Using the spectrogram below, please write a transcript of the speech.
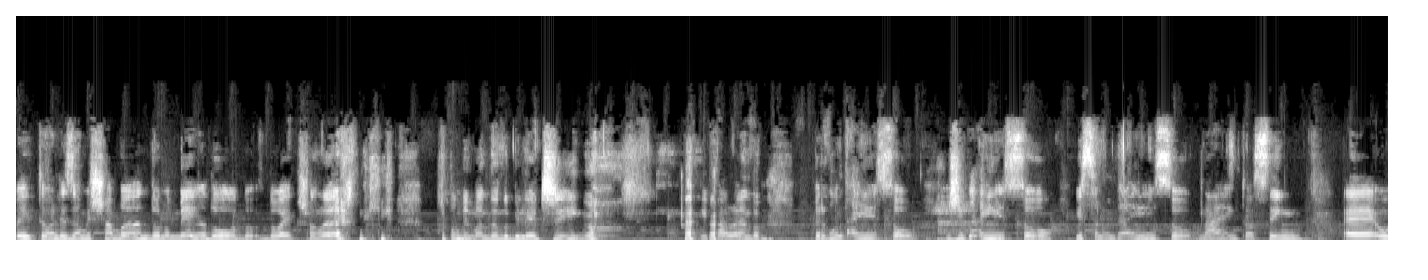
Então eles iam me chamando no meio do, do, do Action Learning, tipo me mandando bilhetinho e falando: pergunta isso, diga isso, isso não é isso, né? Então, assim, é, o,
